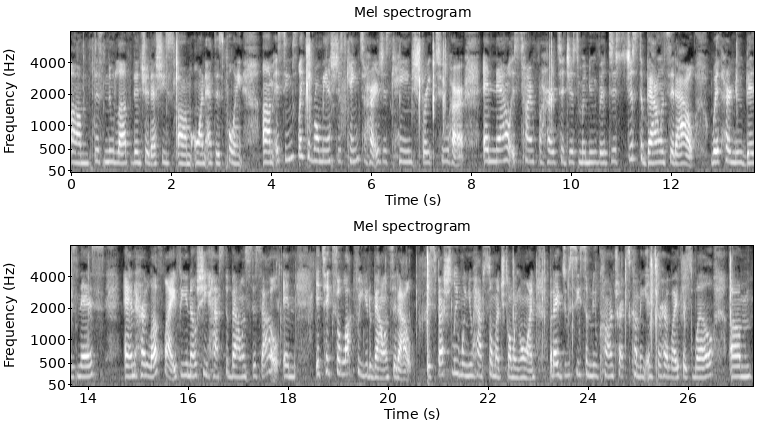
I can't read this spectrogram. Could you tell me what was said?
um, this new love venture that she's um on at this point, um, it seems like the romance just came to her. It just came straight to her, and now it's time for her to just maneuver, just just to balance it out with her new business and her love life. You know, she has to balance this out. And it takes a lot for you to balance it out, especially when you have so much going on. But I do see some new contracts coming into her life as well um,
